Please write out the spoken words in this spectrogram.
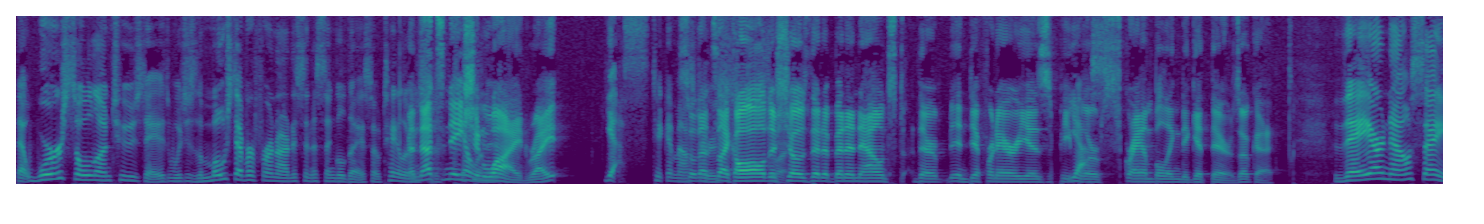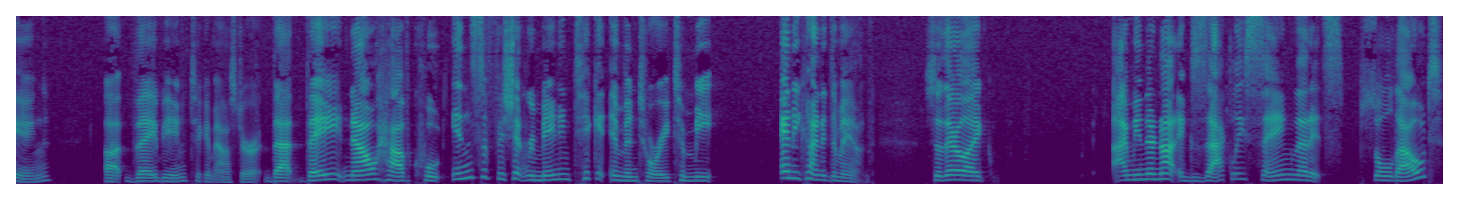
that were sold on Tuesdays, which is the most ever for an artist in a single day. So Taylor and that's nationwide, right? Yes, Ticketmaster. So that's like all the sure. shows that have been announced. They're in different areas. People Yes. are scrambling to get theirs. Okay. They are now saying, uh, they being Ticketmaster, that they now have, quote, insufficient remaining ticket inventory to meet any kind of demand. So they're like, I mean, they're not exactly saying that it's sold out.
